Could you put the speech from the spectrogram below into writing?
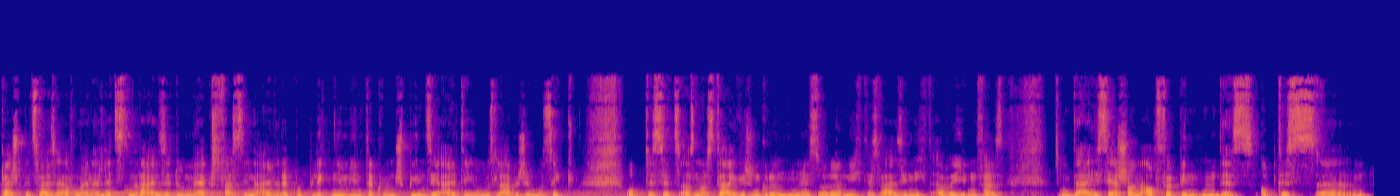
Beispielsweise auf meiner letzten Reise, du merkst fast in allen Republiken im Hintergrund spielen sie alte jugoslawische Musik. Ob das jetzt aus nostalgischen Gründen ist oder nicht, das weiß ich nicht, aber jedenfalls, da ist ja schon auch Verbindendes. Ob das äh, ein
